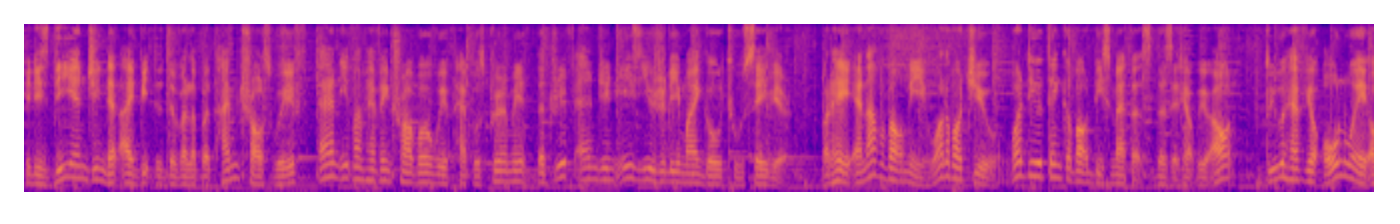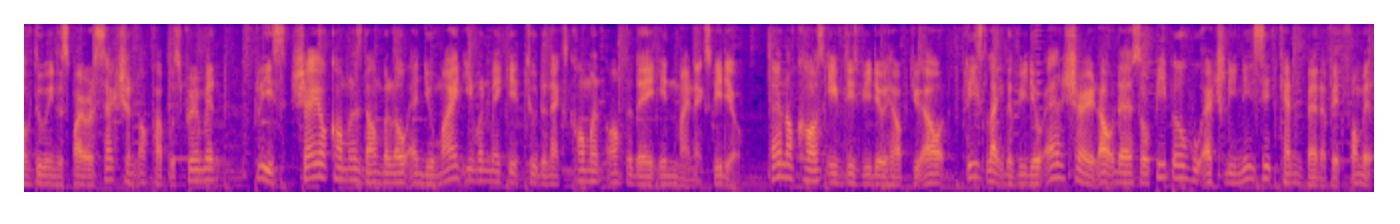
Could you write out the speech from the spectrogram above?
It is the engine that I beat the developer time trials with, and if I'm having trouble with Papu's Pyramid, the drift engine is usually my go-to savior. But hey, enough about me, what about you? What do you think about these methods? Does it help you out? Do you have your own way of doing the spiral section of Papu's Pyramid? Please share your comments down below and you might even make it to the next comment of the day in my next video. And of course, if this video helped you out, please like the video and share it out there so people who actually needs it can benefit from it.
